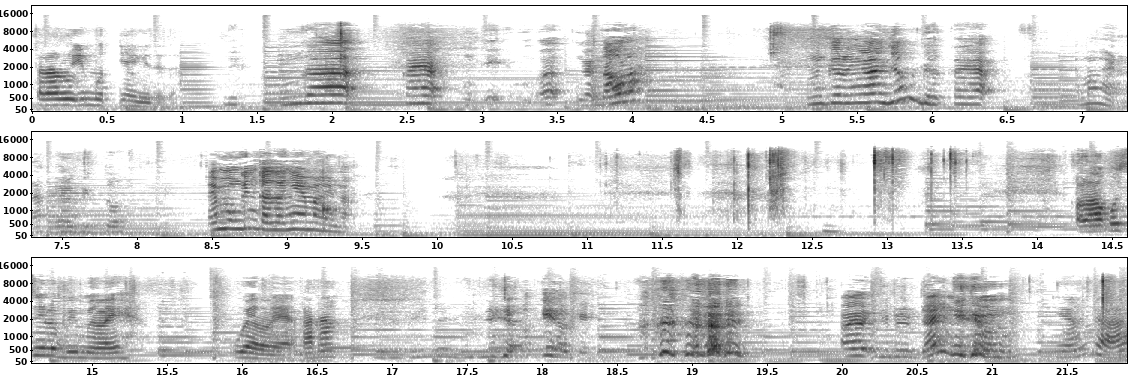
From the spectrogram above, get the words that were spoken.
terlalu imutnya gitu kan. Enggak. Kayak eh, nggak tau lah. Mikirnya aja udah kayak emang enak ya? gitu. Eh mungkin katanya emang enak Kalau aku sih lebih milih well ya, karena oke oke ayo dibedain ya ya enggak,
